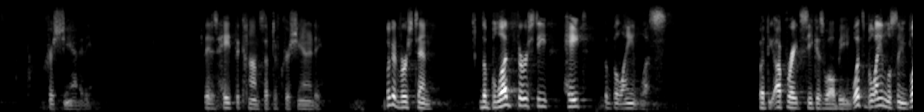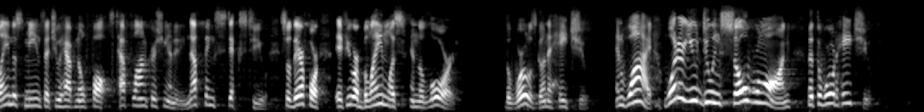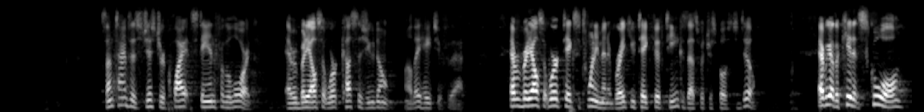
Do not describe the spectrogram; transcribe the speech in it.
Christianity? They just hate the concept of Christianity. Look at verse 10. The bloodthirsty hate the blameless, but the upright seek his well being. What's blameless mean? Blameless means that you have no faults. Teflon Christianity. Nothing sticks to you. So, therefore, if you are blameless in the Lord, the world is going to hate you. And why? What are you doing so wrong that the world hates you? Sometimes it's just your quiet stand for the Lord. Everybody else at work cusses, you don't. Well, they hate you for that. Everybody else at work takes a 20 minute break, you take 15 because that's what you're supposed to do. Every other kid at school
